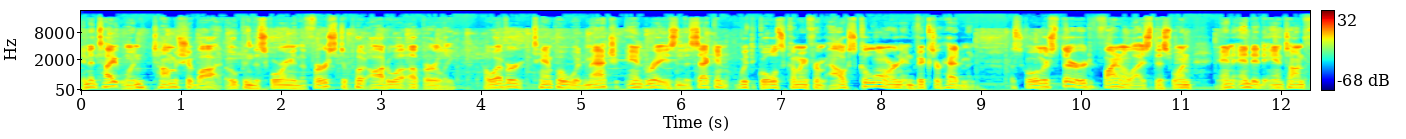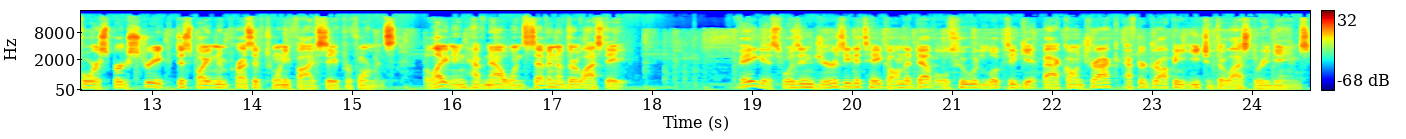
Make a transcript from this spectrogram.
In a tight one, Thomas Chabot opened the scoring in the first to put Ottawa up early. However, Tampa would match and raise in the second, with goals coming from Alex Killorn and Victor Hedman. A scoreless third finalized this one and ended Anton Forsberg's streak despite an impressive 25 save performance. The Lightning have now won seven of their last eight. Vegas was in Jersey to take on the Devils, who would look to get back on track after dropping each of their last three games.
